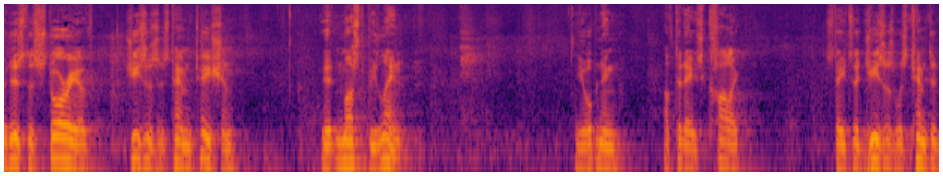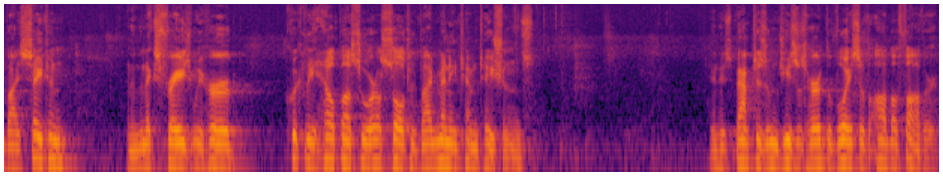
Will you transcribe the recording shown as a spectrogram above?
it is the story of Jesus' temptation, it must be Lent. The opening of today's collect states that Jesus was tempted by Satan, and in the next phrase we heard, quickly help us who are assaulted by many temptations. In his baptism, Jesus heard the voice of Abba, Father.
